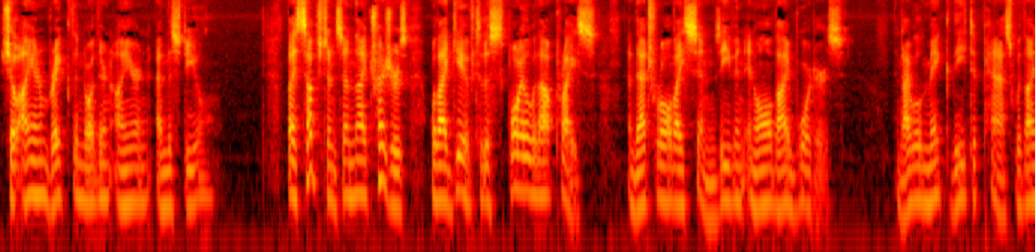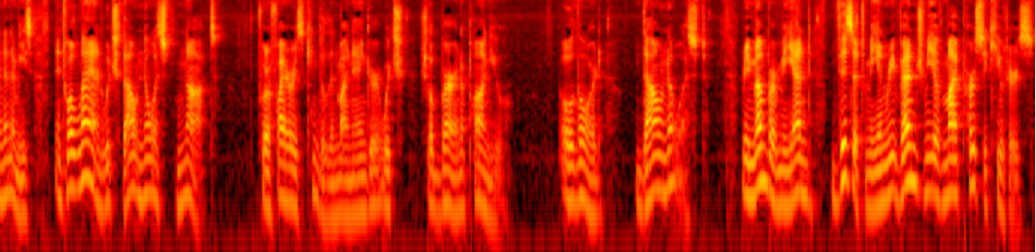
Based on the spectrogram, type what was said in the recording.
Shall iron break the northern iron and the steel? Thy substance and thy treasures will I give to the spoil without price, and that for all thy sins, even in all thy borders. And I will make thee to pass with thine enemies into a land which thou knowest not. For a fire is kindled in mine anger, which shall burn upon you. O Lord, thou knowest. Remember me and visit me and revenge me of my persecutors.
